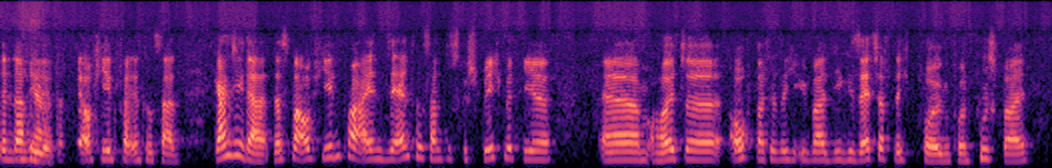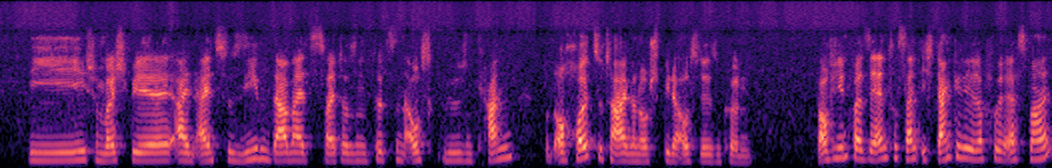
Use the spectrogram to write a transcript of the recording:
denn da redet. Ja. Das wäre auf jeden Fall interessant. Ganjida, das war auf jeden Fall ein sehr interessantes Gespräch mit dir. Ähm, heute auch tatsächlich über die gesellschaftlichen Folgen von Fußball die zum Beispiel ein 1 zu 7 damals 2014 auslösen kann und auch heutzutage noch Spiele auslösen können. War auf jeden Fall sehr interessant. Ich danke dir dafür erstmal.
